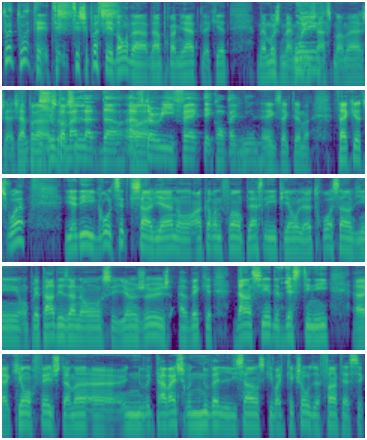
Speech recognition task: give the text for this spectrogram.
toi, toi je sais pas si t'es bon dans, dans première, le kit, mais moi, je m'amuse oui. en ce moment. J'apprends ça. Je joue pas mal là-dedans. After Effect et compagnie. Exactement. Fait que, tu vois, il y a des gros titres qui s'en viennent. Encore une fois, on place les pions. Le 3 s'en vient. On prépare des annonces. Il y a un jeu avec d'anciens de Destiny euh, qui ont fait justement un, travail sur une nouvelle licence qui va être quelque chose de fantastique.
